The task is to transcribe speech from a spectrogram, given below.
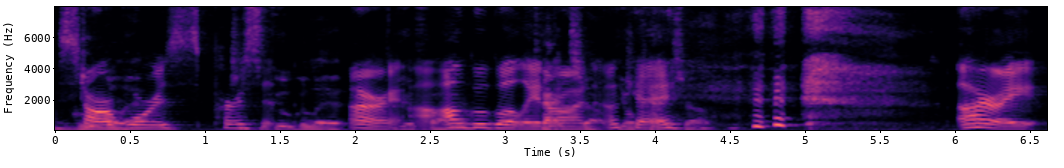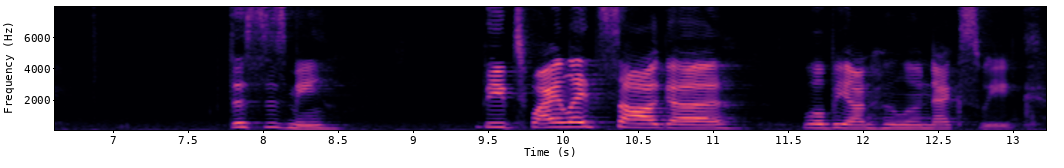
Star Google it. Wars person. Just Google it. All right, I'll-. Google it later Catch on. up. Okay. All right. This is me. The Twilight Saga will be on Hulu next week.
